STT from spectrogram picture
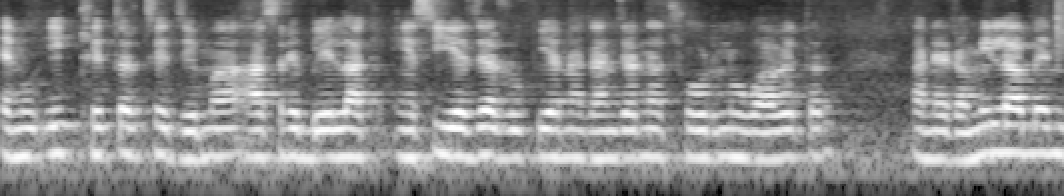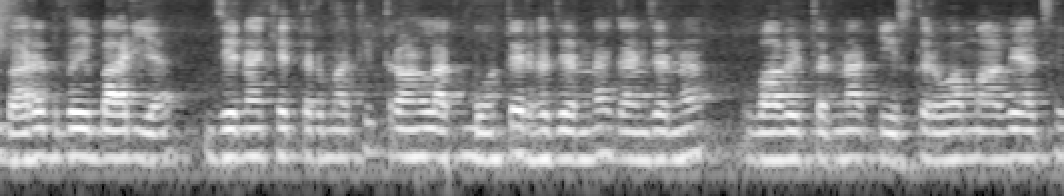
એનું એક ખેતર છે જેમાં આશરે બે લાખ એંસી હજાર રૂપિયાના ગાંજાના છોડનું વાવેતર અને રમીલાબેન ભારતભાઈ બારિયા, જેના ખેતરમાંથી ત્રણ લાખ બોતેર હજારના ગાંજાના વાવેતરના કેસ કરવામાં આવ્યા છે.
